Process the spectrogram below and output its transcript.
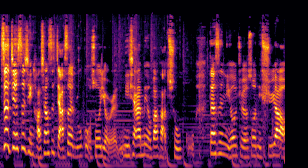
这件事情好像是假设，如果说有人你现在没有办法出国，但是你又觉得说你需要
